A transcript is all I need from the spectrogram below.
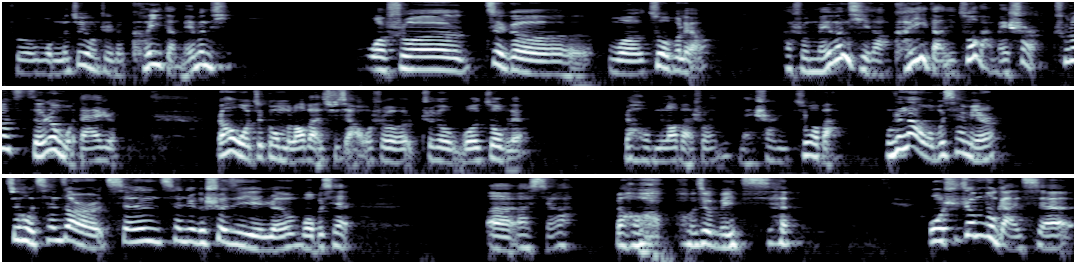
说我们就用这个，可以的，没问题。我说这个我做不了，他说没问题的，可以的，你做吧，没事儿，出了责任我担着。然后我就跟我们老板去讲，我说这个我做不了。然后我们老板说没事儿，你做吧。我说那我不签名，最后签字儿签签这个设计人我不签。呃啊行啊，然后我就没签。我是真不敢签，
